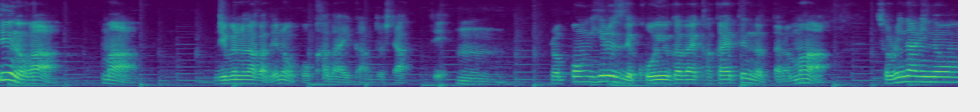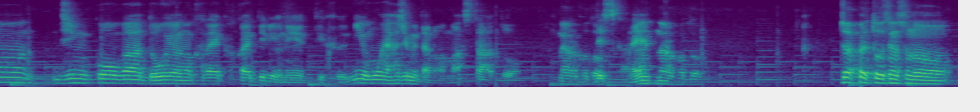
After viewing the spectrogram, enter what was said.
ていうのが、まあ自分の中でのこう課題感としてあって、うん六本木ヒルズでこういう課題抱えてんだったら、まあ、それなりの人口が同様の課題抱えてるよねっていうふうに思い始めたのが、まあ、スタートなるほどですかね。なるほど。じゃあやっぱり当然その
